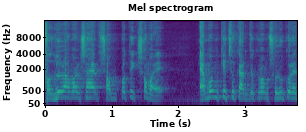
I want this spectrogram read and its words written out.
ফজলুর রহমান সাহেব সাম্প্রতিক সময়ে এমন কিছু কার্যক্রম শুরু করেছে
